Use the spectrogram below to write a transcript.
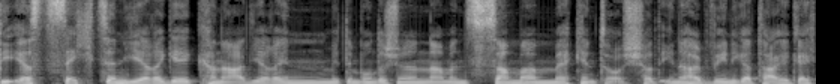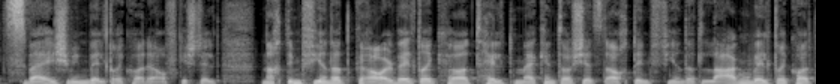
Die erst 16-jährige Kanadierin mit dem wunderschönen Namen Summer McIntosh hat innerhalb weniger Tage gleich zwei Schwimmweltrekorde aufgestellt. Nach dem 400 Graul-Weltrekord hält McIntosh jetzt auch den 400 Lagen-Weltrekord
